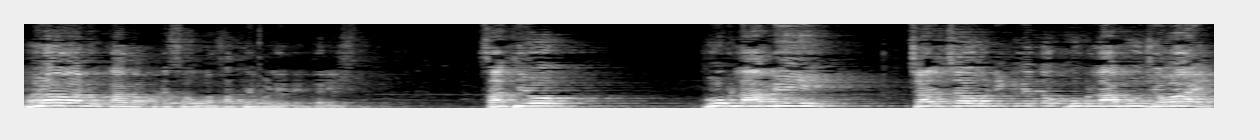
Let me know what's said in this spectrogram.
હરાવવાનું કામ આપણે સૌમાં સાથે મળીને કરીશું. સાથીઓ, ખૂબ લાંબી ચર્ચાઓ નીકળે તો ખૂબ લાંબુ જવાય.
